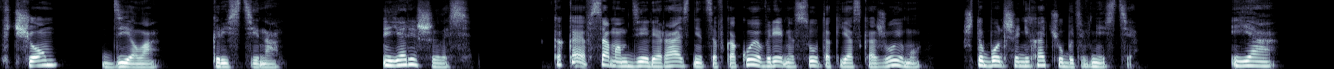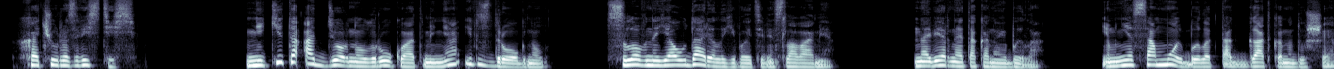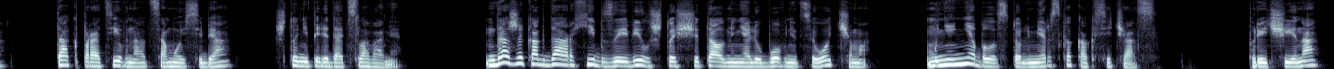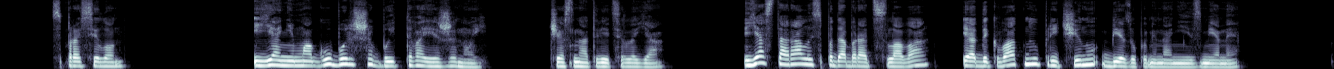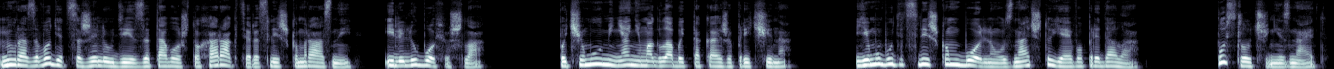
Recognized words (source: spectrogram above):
в чем дело, Кристина?» И я решилась. Какая в самом деле разница, в какое время суток я скажу ему, что больше не хочу быть вместе? Я хочу развестись. Никита отдернул руку от меня и вздрогнул, словно я ударила его этими словами. Наверное, так оно и было. И мне самой было так гадко на душе, так противно от самой себя, что не передать словами. Даже когда Архип заявил, что считал меня любовницей отчима, мне не было столь мерзко, как сейчас. «Причина?» — спросил он. «Я не могу больше быть твоей женой», — честно ответила я. Я старалась подобрать слова и адекватную причину без упоминания измены. Ну, разводятся же люди из-за того, что характеры слишком разные или любовь ушла. Почему у меня не могла быть такая же причина? Ему будет слишком больно узнать, что я его предала. Пусть лучше не знает.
